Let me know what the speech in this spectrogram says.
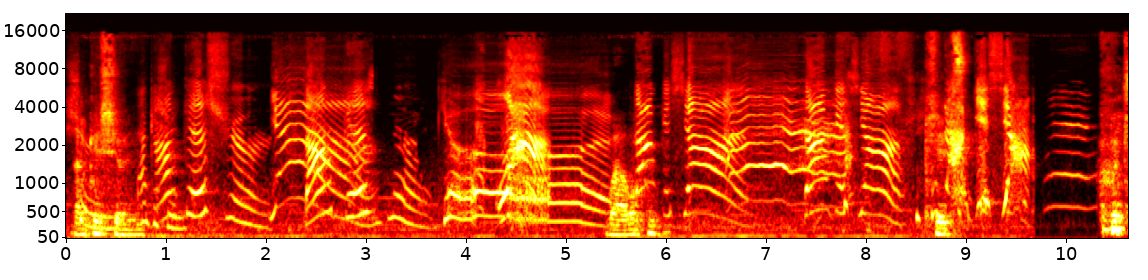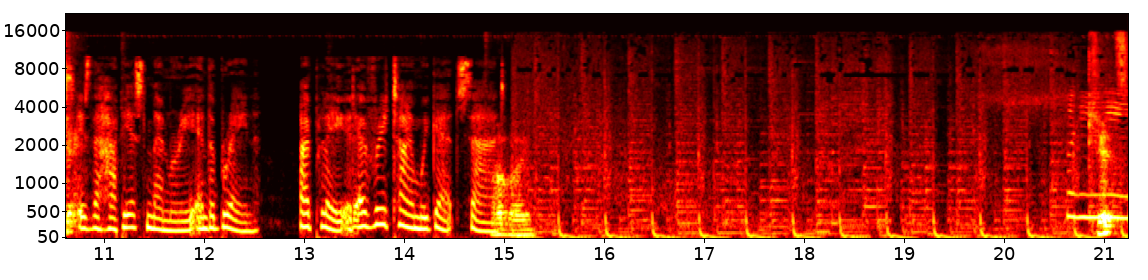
schön. Dankeschön. Danke schön. Dankeschön. Yeah. Dankeschön. Yeah. Wow. Dankeschön. Dankeschön. Cute. Dankeschön. This Okay. is the happiest memory in the brain. I play it every time we get sad. Oh boy. Cute.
